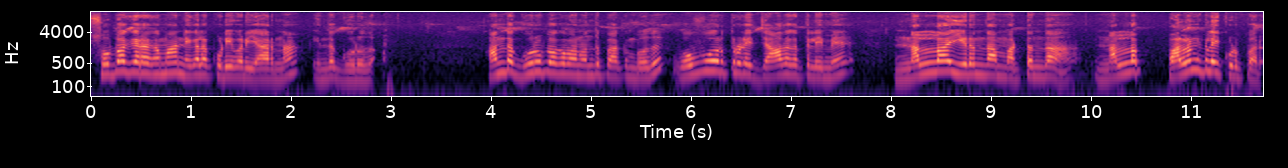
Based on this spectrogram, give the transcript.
சுபகிரகமாக நிகழக்கூடியவர் யாருன்னா இந்த குரு தான் அந்த குரு பகவான் வந்து பார்க்கும்போது ஒவ்வொருத்தருடைய ஜாதகத்திலையுமே நல்லா இருந்தால் மட்டும்தான் நல்ல பலன்களை கொடுப்பார்.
